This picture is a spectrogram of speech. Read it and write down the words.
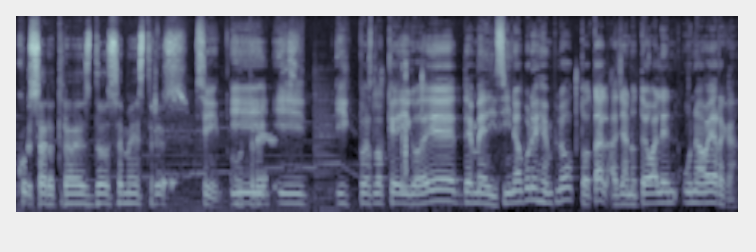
cursar otra vez dos semestres. Sí, y, y- y, pues lo que digo de, de medicina, por ejemplo, total, allá no te valen una verga,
